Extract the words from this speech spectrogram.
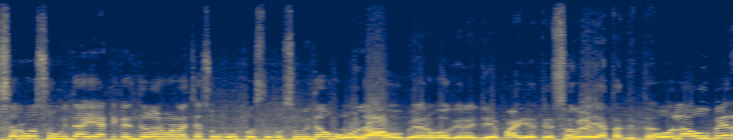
सर्व सुविधा या ठिकाणी दळणवळणाच्या सु- उप सुविधा उपलब्ध ओला. उबेर वगैरे जे पाहिजे ते सगळे येतात तिथं ओला उबेर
